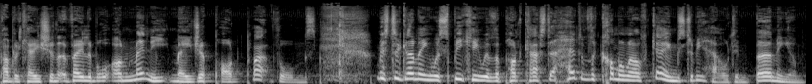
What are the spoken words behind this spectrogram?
publication available on many major pod platforms. Mr. Gunning was speaking with the podcast ahead of the Commonwealth Games to be held in Birmingham.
